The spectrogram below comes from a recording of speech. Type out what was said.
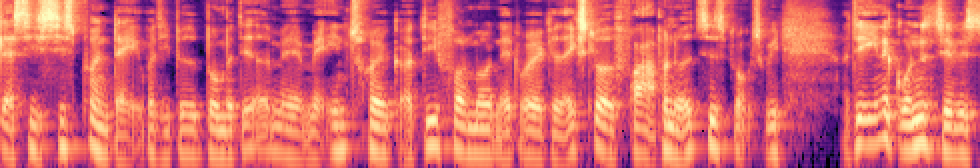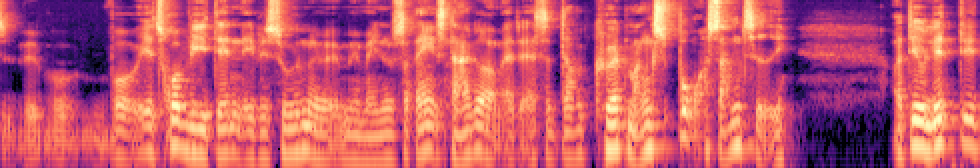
lad os sige sidst på en dag, hvor de er blevet bombarderet med, med indtryk, og default mode networket er ikke slået fra på noget tidspunkt. Så vi, og det er en af grundene til, hvis, hvor, jeg tror, vi i den episode med, med Manu Saren snakkede om, at altså, der var kørt mange spor samtidig. Og det er jo lidt det,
